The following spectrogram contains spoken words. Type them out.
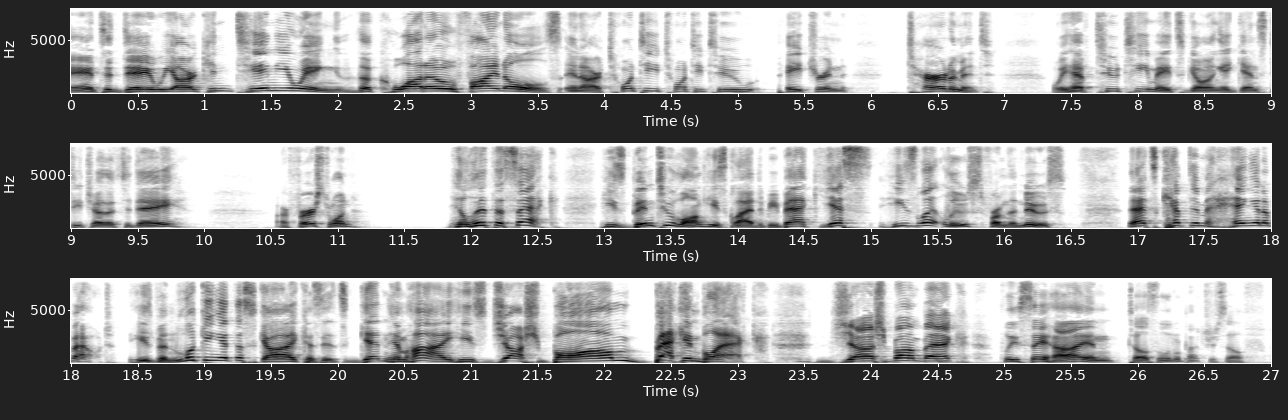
And today we are continuing the Quado Finals in our 2022 Patron Tournament. We have two teammates going against each other today. Our first one, he'll hit the sack. He's been too long. He's glad to be back. Yes, he's let loose from the noose. That's kept him hanging about. He's been looking at the sky because it's getting him high. He's Josh Bomback in black. Josh Bomback. Please say hi and tell us a little about yourself.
